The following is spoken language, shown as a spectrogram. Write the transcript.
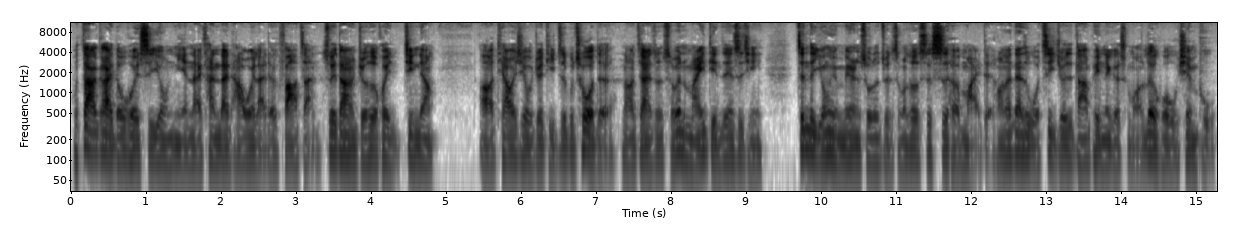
我大概都会是用年来看待它未来的发展。所以当然就是会尽量啊、挑一些我觉得体质不错的，然后再来说所谓的买一点这件事情，真的永远没有人说得准什么时候是适合买的。好，那但是我自己就是搭配那个什么乐活五线谱。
